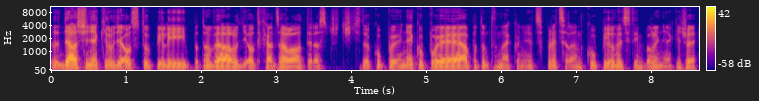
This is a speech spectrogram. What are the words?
ďalší nejakí ľudia odstúpili, potom veľa ľudí odchádzalo, teraz či, či to kupuje, nekupuje. A potom to nakoniec predsa len kúpil, medzi tým boli nejaké, že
